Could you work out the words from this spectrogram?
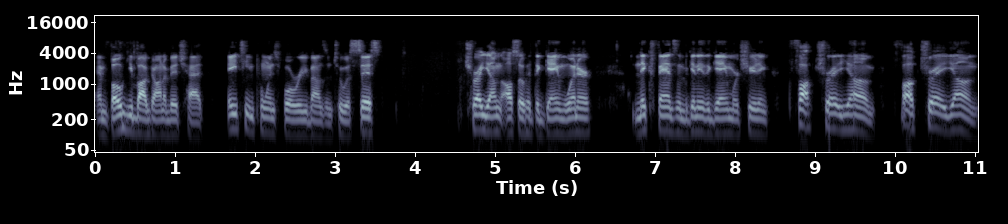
And Bogey Bogdanovic had 18 points, four rebounds, and two assists. Trae Young also hit the game winner. Knick fans in the beginning of the game were cheering, fuck Trae Young, fuck Trae Young.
